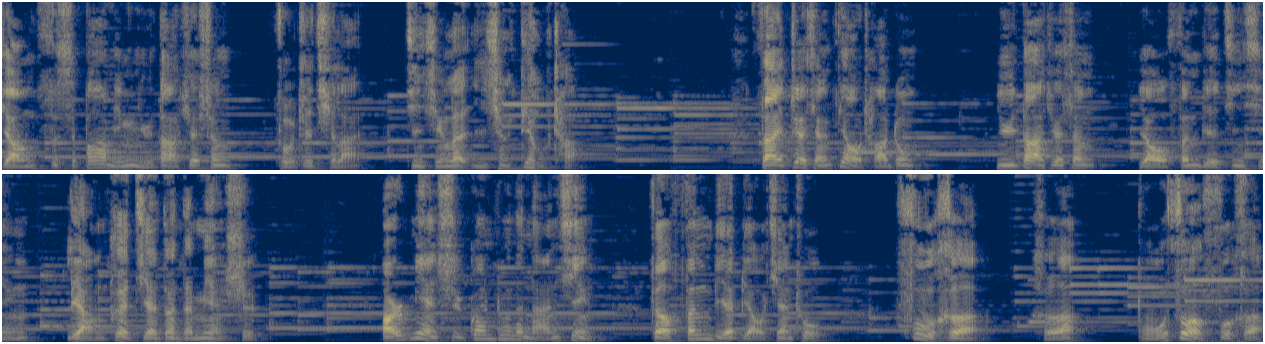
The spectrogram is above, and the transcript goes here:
将四十八名女大学生组织起来，进行了一项调查。在这项调查中，女大学生要分别进行。两个阶段的面试，而面试官中的男性则分别表现出附和和不做附和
